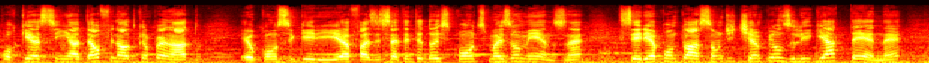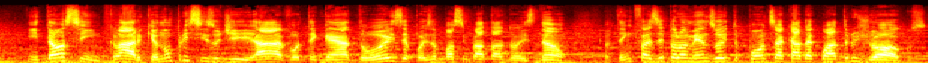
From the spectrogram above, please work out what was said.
porque assim, até o final do campeonato eu conseguiria fazer 72 pontos mais ou menos, né? Que seria a pontuação de Champions League até, né? Então, assim, claro que eu não preciso de, ah, vou ter que ganhar dois, depois eu posso empatar dois. Não, eu tenho que fazer pelo menos oito pontos a cada quatro jogos.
